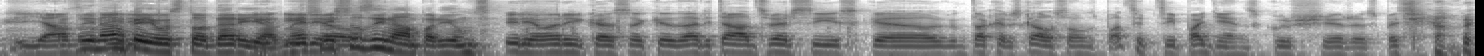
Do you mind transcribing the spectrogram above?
Jā, mēs nu, zinām, ir- ka jūs to darījāt. ir- ir Mēs jau- visu zinām par jums. Ir jau arī, saka, arī tādas versijas, ka Takaris Kalsons pats ir cipa aģents, kurš ir speciāli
